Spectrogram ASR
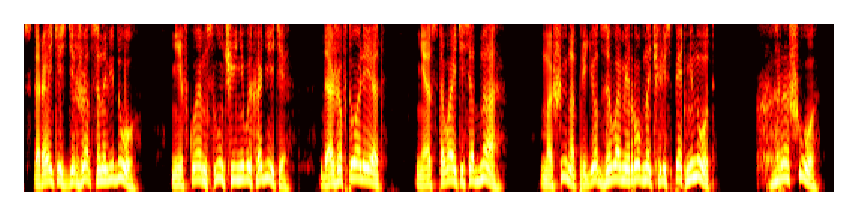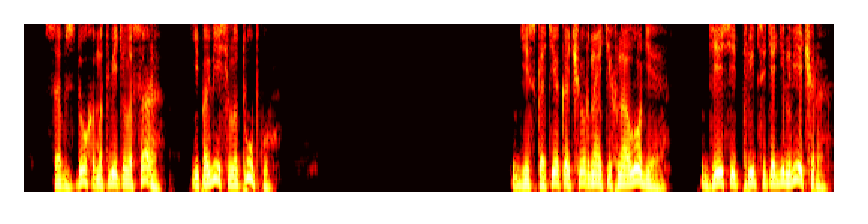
Старайтесь держаться на виду. Ни в коем случае не выходите, даже в туалет. Не оставайтесь одна. Машина придет за вами ровно через пять минут. Хорошо, со вздохом ответила Сара и повесила трубку. Дискотека «Черная технология» 10.31 вечера.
